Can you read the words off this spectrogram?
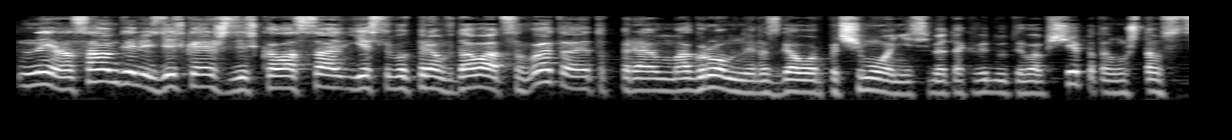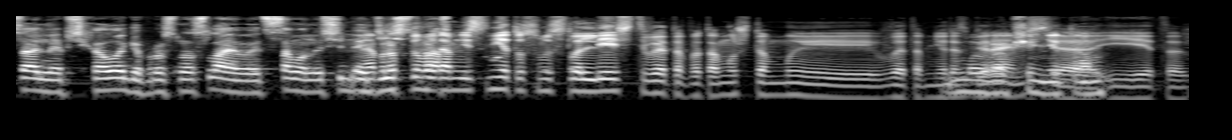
не, на самом деле здесь, конечно, здесь колоссаль, если вот прям вдаваться в это, это прям огромный разговор, почему они себя так ведут и вообще, потому что там социальная психология просто наслаивает сама на себя. Я просто думаю, там не, нету смысла лезть в это, потому что мы в этом не разбираемся. Мы не там. И это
